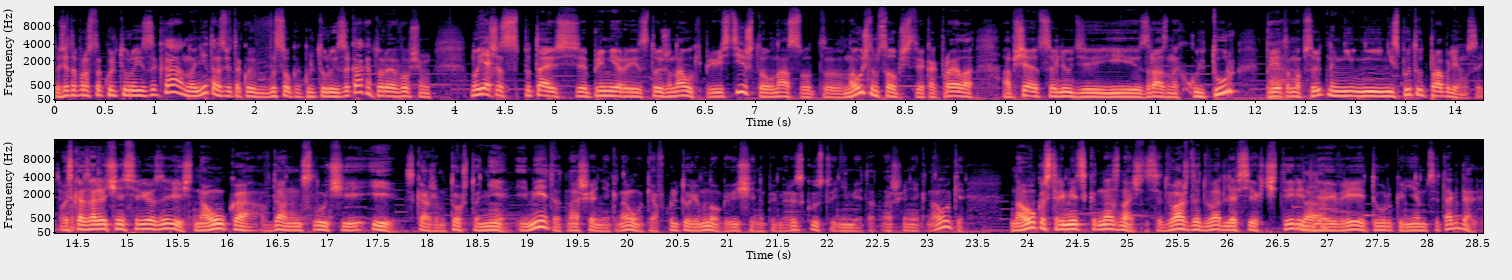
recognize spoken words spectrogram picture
То есть это просто культура языка, но нет разве такой высокой культуры языка, которая, в общем... Ну, я сейчас пытаюсь примеры из той же науки привести, что у нас вот в научном сообществе, как правило, общаются люди из разных культур, при этом абсолютно не, не- не испытывают проблем с этим. Вы сказали очень серьезную вещь. Наука в данном случае и, скажем, то, что не имеет отношения к науке, а в культуре много вещей, например, искусство не имеет отношения к науке, наука стремится к однозначности. Дважды два для всех четыре, Да. для еврея, турка, немца и так далее.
